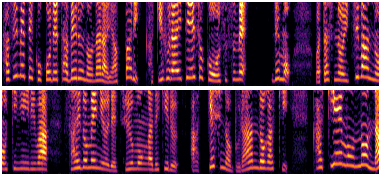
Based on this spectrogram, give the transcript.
初めてここで食べるのならやっぱり牡蠣フライ定食をおすすめ。でも、私の一番のお気に入りは、サイドメニューで注文ができる、厚岸のブランド牡蠣、牡蠣エモンの生。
